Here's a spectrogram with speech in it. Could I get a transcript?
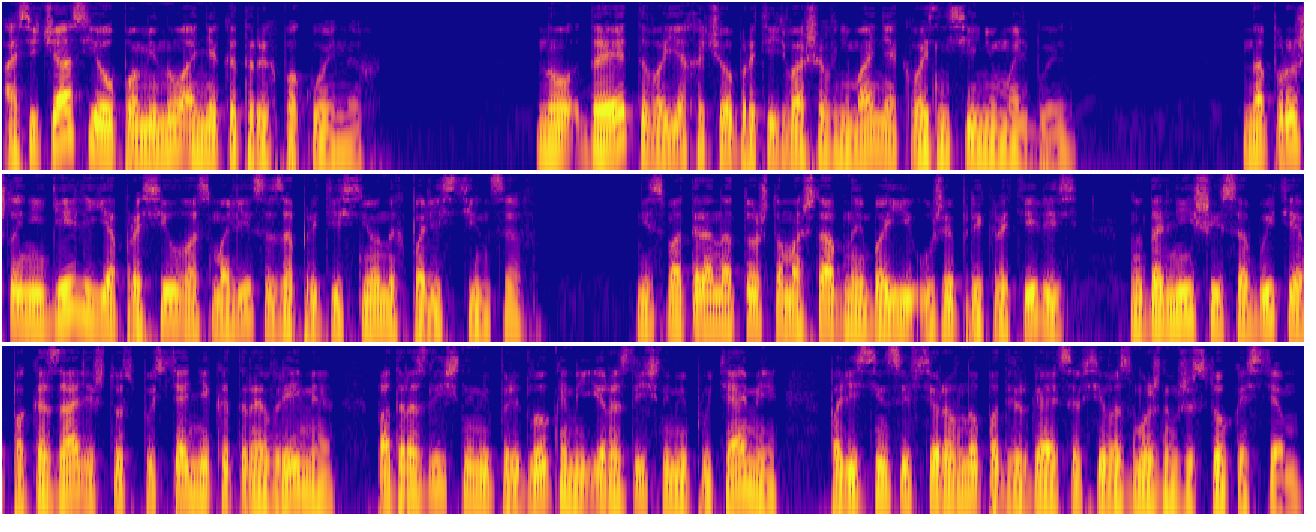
А сейчас я упомяну о некоторых покойных. Но до этого я хочу обратить ваше внимание к вознесению мольбы. На прошлой неделе я просил вас молиться за притесненных палестинцев. Несмотря на то, что масштабные бои уже прекратились, но дальнейшие события показали, что спустя некоторое время под различными предлогами и различными путями палестинцы все равно подвергаются всевозможным жестокостям.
